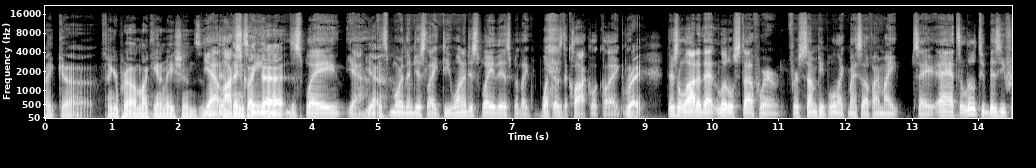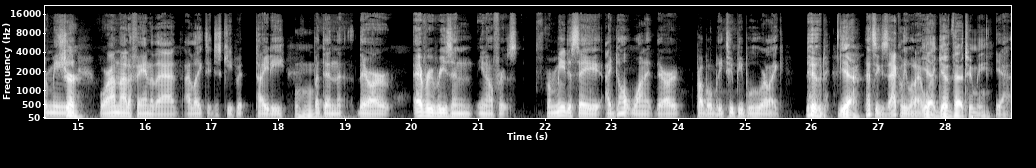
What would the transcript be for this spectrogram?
like uh, fingerprint unlock animations and, yeah, and lock things screen like that. display. Yeah, Yeah. It's more than just like, do you want to display this? But like, what does the clock look like? Right. There's a lot of that little stuff where, for some people like myself, I might say, eh, it's a little too busy for me. Sure. Or I'm not a fan of that. I like to just keep it tidy. hmm but then there are every reason you know for for me to say i don't want it there are probably two people who are like dude Yeah. that's exactly what i want. Yeah. Give that to me. yeah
